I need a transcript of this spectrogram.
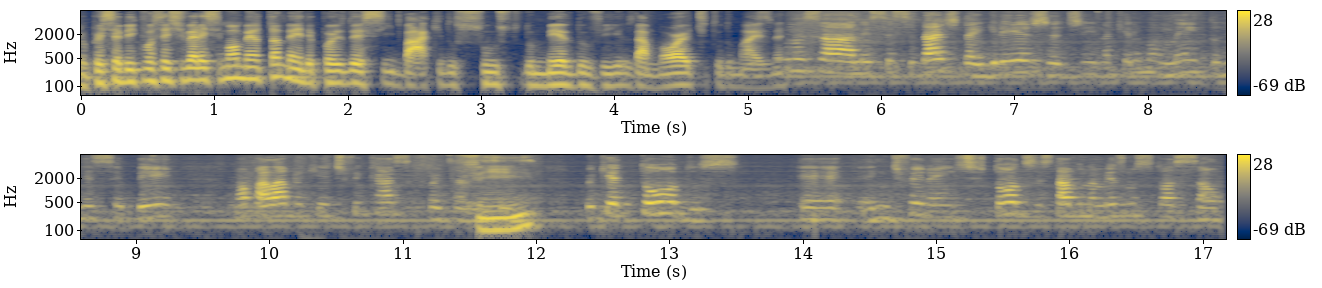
Eu percebi que vocês tiveram esse momento também, depois desse baque do susto, do medo do vírus, da morte e tudo mais, né? Temos a necessidade da igreja de, naquele momento, receber uma palavra que edificasse, que fortalecesse. Sim. Porque todos, é, é indiferente, todos estavam na mesma situação.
